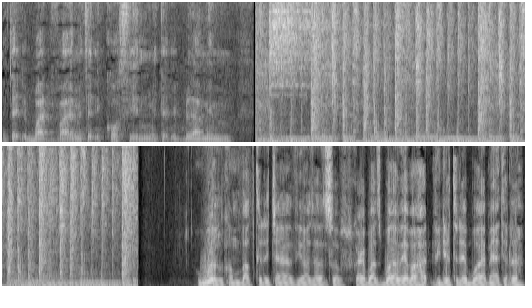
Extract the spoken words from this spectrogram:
I take the bad vibe, I take the cussing, I take the blaming. Welcome back to the channel viewers and subscribers. Boy, we have a hot video today, boy. I tell the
